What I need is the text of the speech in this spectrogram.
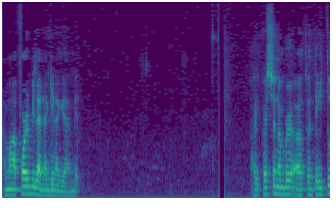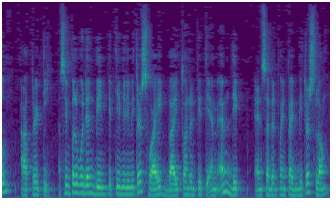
uh, mga formula na ginagamit. Okay, question number uh, 28 to uh, 30. A simple wooden beam 50 millimeters wide by 250 mm deep and 7.5 meters long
